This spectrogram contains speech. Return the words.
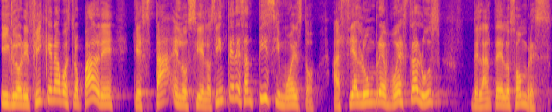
Y glorifiquen a vuestro Padre que está en los cielos. Interesantísimo esto. Así alumbre vuestra luz delante de los hombres,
